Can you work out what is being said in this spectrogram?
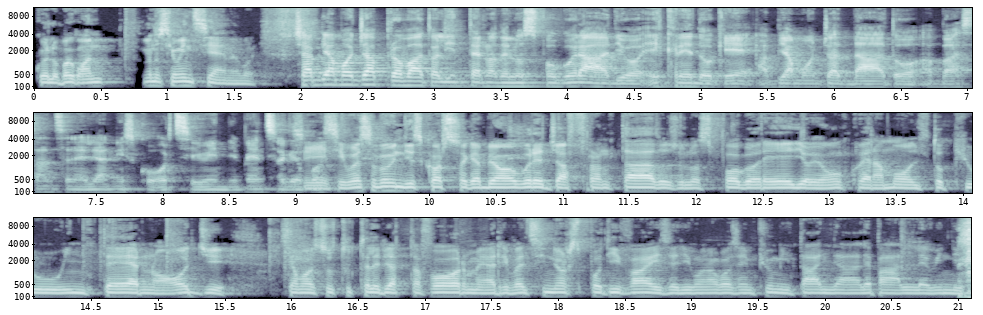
Quello poi quando, quando siamo insieme. Poi. Ci abbiamo già provato all'interno dello sfogo radio e credo che abbiamo già dato abbastanza negli anni scorsi, quindi penso che... Sì, possa... sì, questo è poi un discorso che abbiamo pure già affrontato sullo sfogo radio, che comunque era molto più interno. Oggi siamo su tutte le piattaforme, arriva il signor Spotify, se dico una cosa in più mi taglia le palle, quindi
